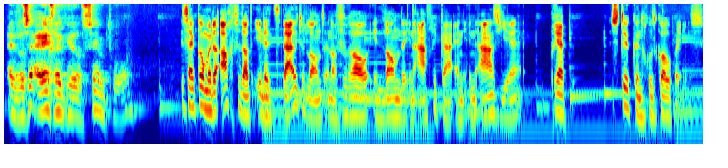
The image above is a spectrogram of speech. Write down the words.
Het was eigenlijk heel simpel. Zij komen erachter dat in het buitenland en dan vooral in landen in Afrika en in Azië PrEP stukken goedkoper is.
